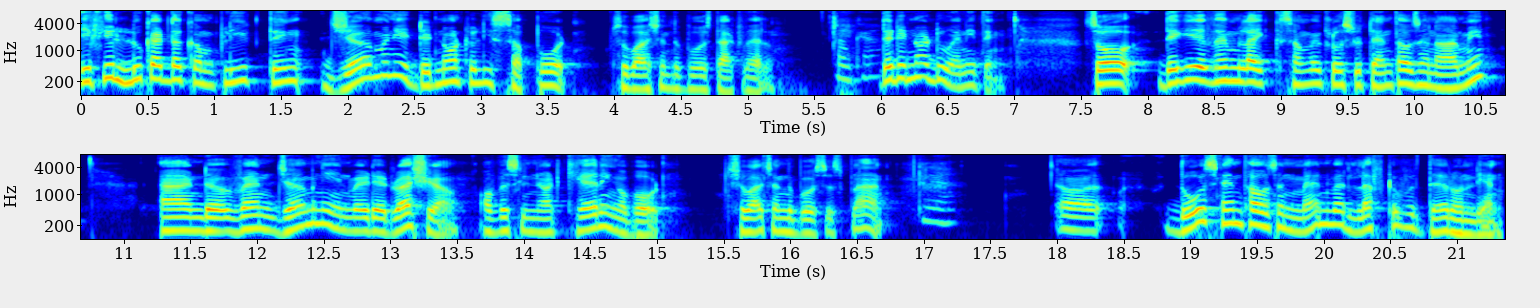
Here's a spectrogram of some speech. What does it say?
if you look at the complete thing, Germany did not really support Subhash Chandra Bose that well. Okay. They did not do anything. So, they gave him like somewhere close to 10,000 army. And uh, when Germany invaded Russia, obviously not caring about Subhash Chandra Bose's plan, Yeah. uh, those 10,000 men were left over there only. And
